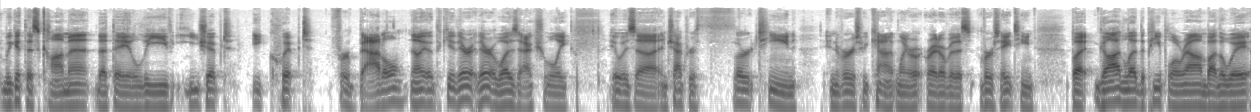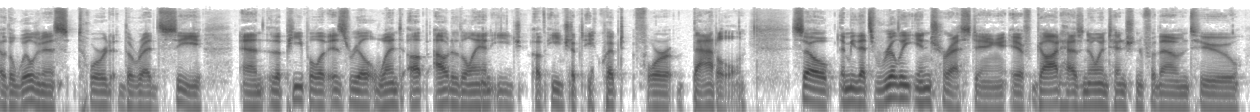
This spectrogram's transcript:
we get this comment that they leave Egypt equipped for battle. No, there, there it was actually. It was uh, in chapter 13. in verse, we kind of went right over this, verse 18. But God led the people around by the way of the wilderness toward the Red Sea, and the people of Israel went up out of the land of Egypt equipped for battle. So, I mean, that's really interesting if God has no intention for them to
